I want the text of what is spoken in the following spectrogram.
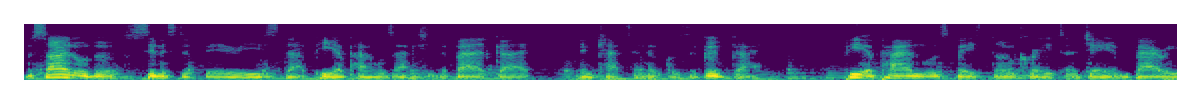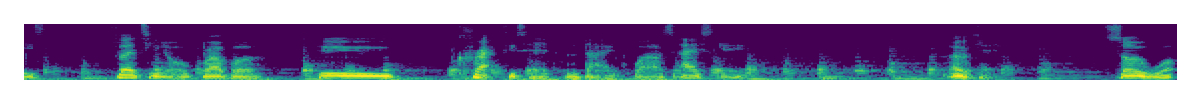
Beside all the sinister theories that Peter Pan was actually the bad guy and Captain Hook was the good guy, Peter Pan was based on creator J.M. Barrie's 13 year old brother who cracked his head and died whilst ice skating. Okay, so what?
